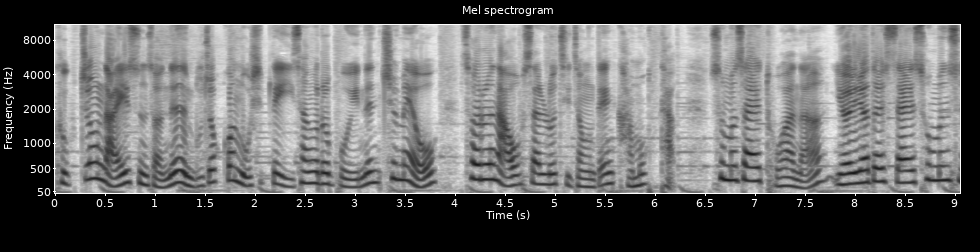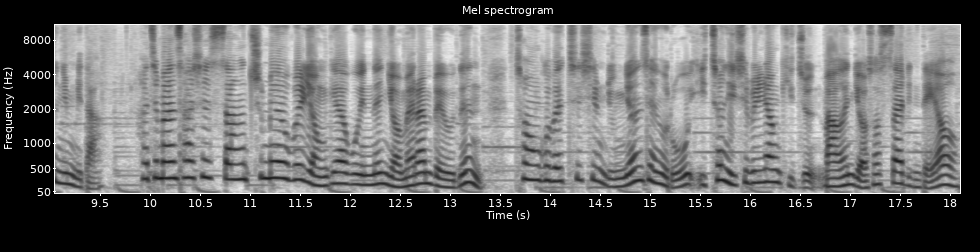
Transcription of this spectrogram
극중 나이 순서는 무조건 50대 이상으로 보이는 추매옥, 39살로 지정된 감옥탁, 20살 도하나, 18살 소문순입니다. 하지만 사실상 추매옥을 연기하고 있는 여메란 배우는 1976년생으로 2021년 기준 46살인데요.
